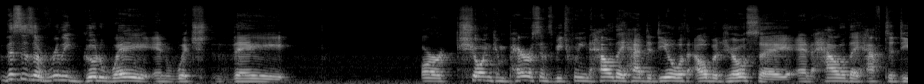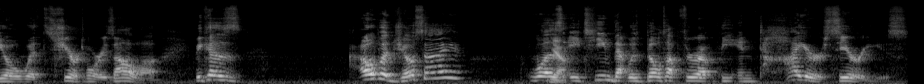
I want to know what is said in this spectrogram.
this is a really good way in which they are showing comparisons between how they had to deal with Aoba Johsai and how they have to deal with Shiratorizawa because Aoba Johsai was Yeah. a team that was built up throughout the entire series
